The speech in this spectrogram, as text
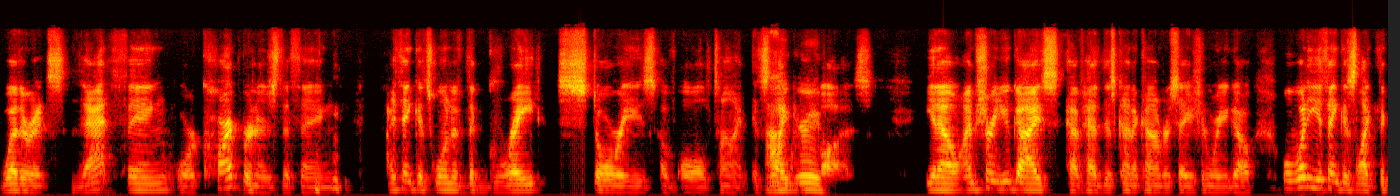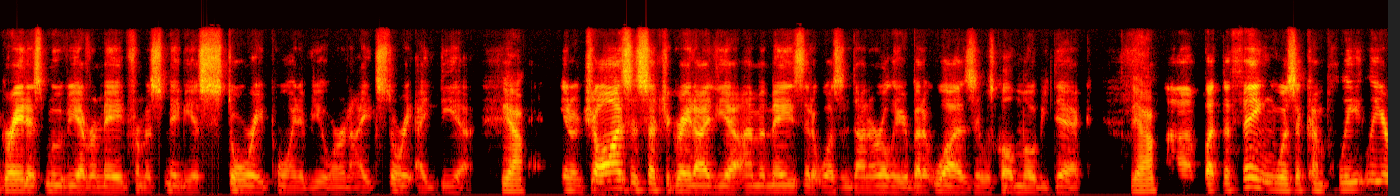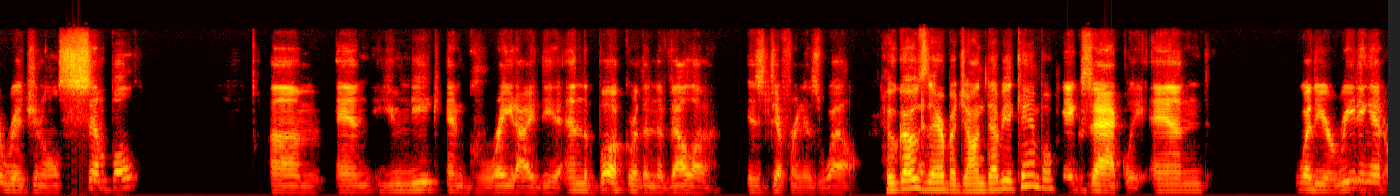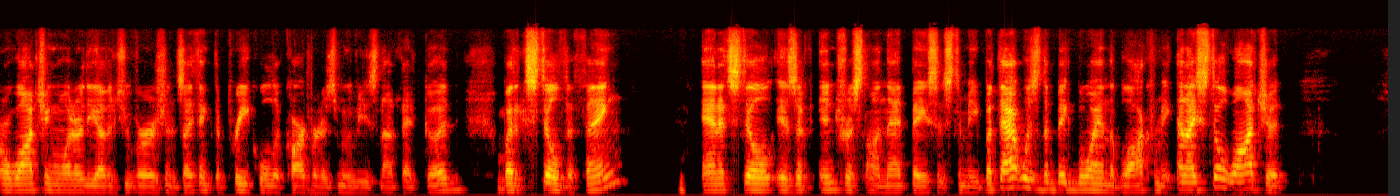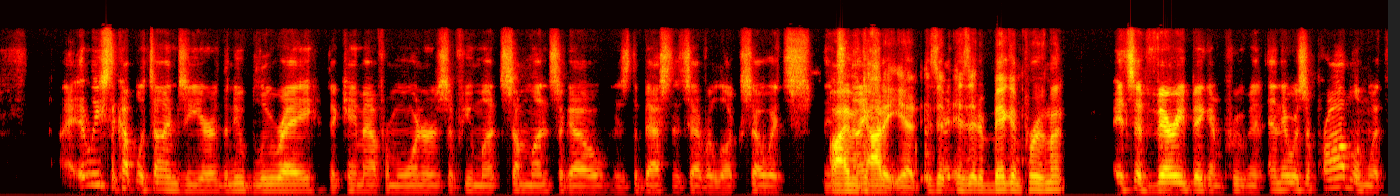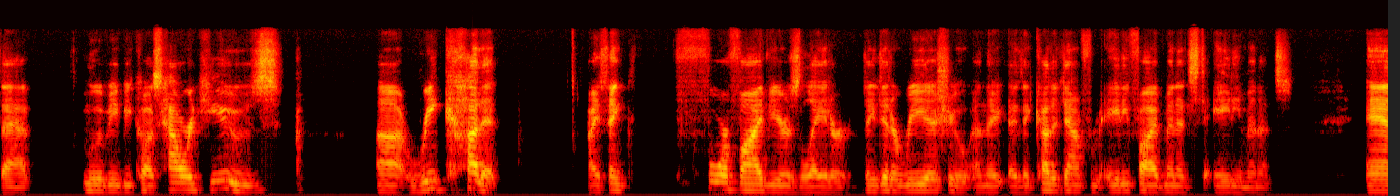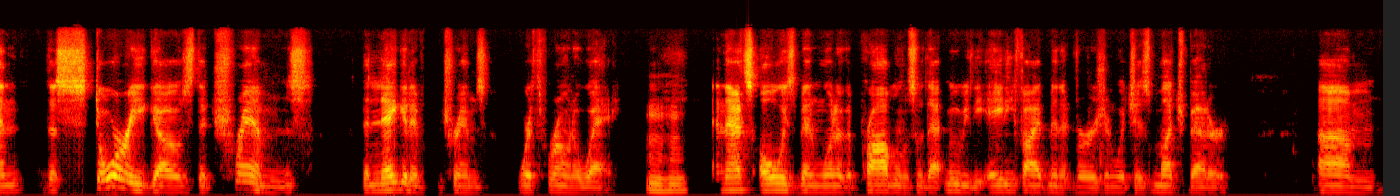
whether it's that thing or Carpenter's The Thing, I think it's one of the great stories of all time. It's I like agree. Jaws. You know, I'm sure you guys have had this kind of conversation where you go, "Well, what do you think is like the greatest movie ever made from a maybe a story point of view or an i- story idea?" Yeah. You know, Jaws is such a great idea. I'm amazed that it wasn't done earlier, but it was. It was called Moby Dick. Yeah. Uh, but the thing was a completely original, simple, um, and unique and great idea. And the book or the novella is different as well. Who goes there but John W. Campbell? Exactly. And whether you're reading it or watching one or the other two versions, I think the prequel to Carpenter's movie is not that good, but it's still the thing. And it still is of interest on that basis to me. But that was the big boy on the block for me. And I still watch it at least a couple of times a year. The new Blu-ray that came out from Warner's a few months, some months ago, is the best it's ever looked. So it's, it's Oh, I haven't nice got it yet. Is it is it a big improvement? it's a very big improvement. And there was a problem with that movie because Howard Hughes uh, recut it, I think four or five years later. They did a reissue and they they cut it down from 85 minutes to 80 minutes. And the story goes the trims, the negative trims were thrown away Mm-hmm. and that's always been one of the problems with that movie the 85 minute version which is much better um,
